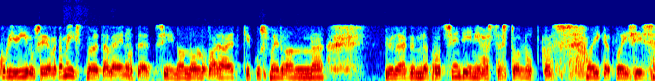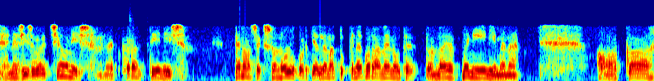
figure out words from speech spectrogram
kuri viirus ei ole ka meist mööda läinud, et siin on olnud ajahetki, kus meil on üle kümne protsendi inimestest olnud kas haiged või siis eneseisolatsioonis, et karantiinis. tänaseks on olukord jälle natukene paranenud, et on ainult mõni inimene. aga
